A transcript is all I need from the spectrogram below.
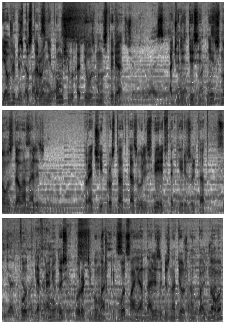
я уже без посторонней помощи выходил из монастыря, а через 10 дней снова сдал анализы. Врачи просто отказывались верить в такие результаты. Вот, я храню до сих пор эти бумажки. Вот мои анализы безнадежного больного.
